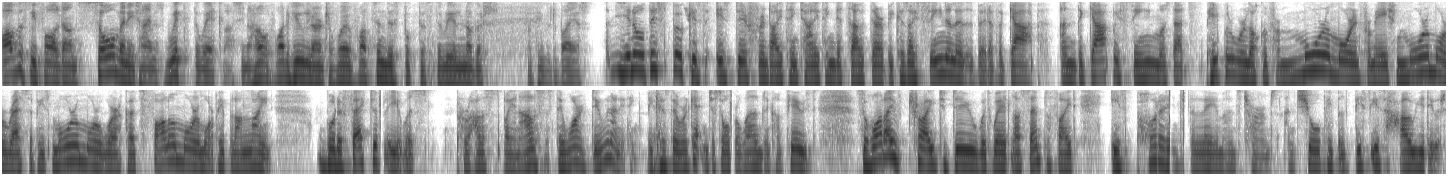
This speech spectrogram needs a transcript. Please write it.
obviously fall down so many times with the weight loss? You know, how, what have you learned or what's in this book that's the real nugget? for people to buy it? You know, this book is, is different, I think, to anything that's out there because I've seen a little bit of a gap. And the gap I've seen was that people were looking for more and more information, more and more recipes, more and more workouts, following more and more people online. But effectively, it was paralysis by analysis. They weren't doing anything because yeah. they were getting just overwhelmed and confused. So what I've tried to do with Weight Loss Simplified is put it into the layman's terms and show people this is how you do it.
